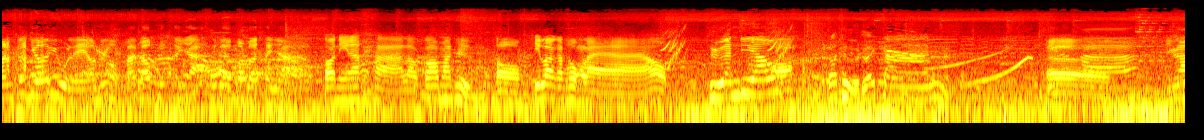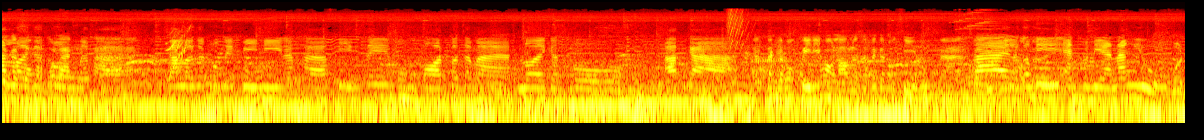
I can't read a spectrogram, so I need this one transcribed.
มันก็เยอะอยู่แล้วนึกออกปะเราคือขยะที่เดินมาลอยขยะ ตอนนี้นะคะเราก็มาถึงตรงที่ลอยกระทงแล้วถืออันเดียวก็ถือด้วยกันเออการลอยกระทงนะคะ การลอยกระทงในปีนี้นะคะฟิล์มเต้มงคอสก็จะมาลอยกระทงอากาศแต่กระทงปีนี้ของเราเราจะเป็นกระทงสีรุ้งนะใช่แล้วก็มีแอนโทเนียนั่งอยู่บน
